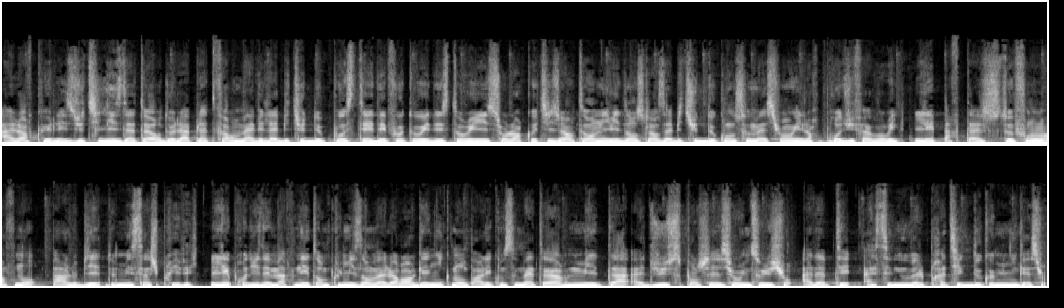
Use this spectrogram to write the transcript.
Alors que les utilisateurs de la plateforme avaient l'habitude de poster des photos et des sur leur quotidien, en évidence leurs habitudes de consommation et leurs produits favoris, les partages se font maintenant par le biais de messages privés. Les produits des marques n'étant plus mis en valeur organiquement par les consommateurs, Meta a dû se pencher sur une solution adaptée à ces nouvelles pratiques de communication.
